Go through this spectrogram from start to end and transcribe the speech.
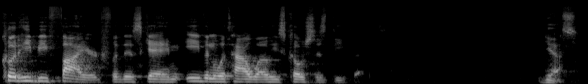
could he be fired for this game, even with how well he's coached his defense? yes.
